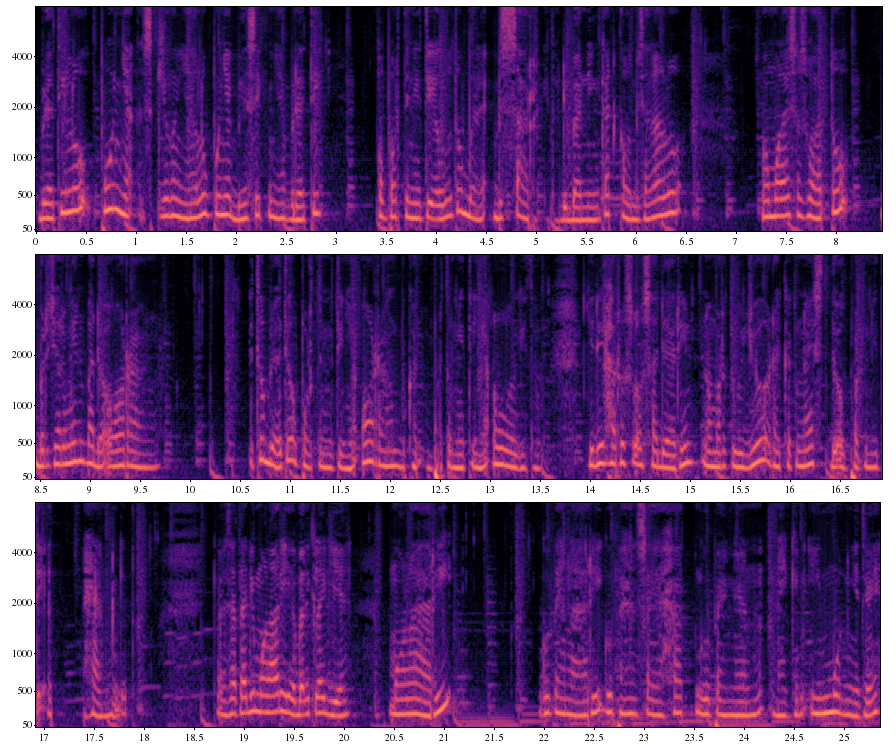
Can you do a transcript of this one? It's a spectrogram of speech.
berarti lo punya skillnya, lo punya basicnya, berarti opportunity lo tuh besar gitu dibandingkan kalau misalnya lo memulai sesuatu bercermin pada orang itu berarti opportunity-nya orang bukan opportunity-nya lo gitu. Jadi harus lo sadarin nomor 7 recognize the opportunity at hand gitu. Kayak misalnya tadi mau lari ya balik lagi ya. Mau lari gue pengen lari gue pengen sehat gue pengen naikin imun gitu ya.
